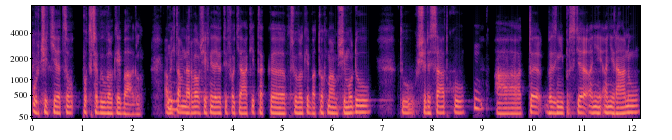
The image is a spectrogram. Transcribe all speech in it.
Určitě, co potřebuju velký bágl. Abych mm. tam narval všechny ty foťáky, tak eh, potřebuji velký batoh. Mám Shimodu, tu šedesátku mm. a to je bez ní prostě ani, ani ránu.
